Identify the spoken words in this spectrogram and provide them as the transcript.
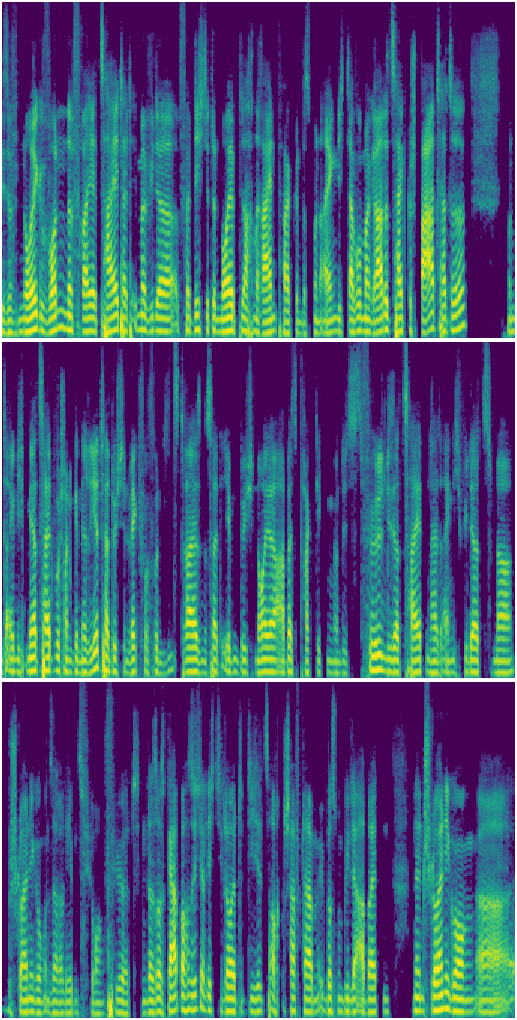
diese neu gewonnene freie Zeit halt immer wieder verdichtet und neue Sachen reinpackt und dass man eigentlich da, wo man gerade Zeit gespart hatte, und eigentlich mehr Zeit wohl schon generiert hat durch den Wegfall von Dienstreisen, das halt eben durch neue Arbeitspraktiken und das Füllen dieser Zeiten halt eigentlich wieder zu einer Beschleunigung unserer Lebensführung führt. Und also es gab auch sicherlich die Leute, die jetzt auch geschafft haben, übers mobile Arbeiten eine Entschleunigung äh,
